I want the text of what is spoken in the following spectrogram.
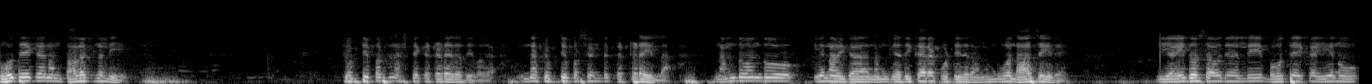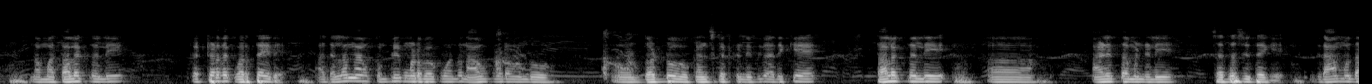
ಬಹುತೇಕ ನಮ್ಮ ತಾಲೂಕಿನಲ್ಲಿ ಫಿಫ್ಟಿ ಪರ್ಸೆಂಟ್ ಅಷ್ಟೇ ಕಟ್ಟಡ ಇರೋದು ಇವಾಗ. ಇನ್ನು ಫಿಫ್ಟಿ ಪರ್ಸೆಂಟ್ ಕಟ್ಟಡ ಇಲ್ಲ. ನಮ್ಮದು ಒಂದು, ಏನು ನಾವೀಗ ನಮಗೆ ಅಧಿಕಾರ ಕೊಟ್ಟಿದ್ದೀರ, ನಮಗೂ ಒಂದು ಆಸೆ ಇದೆ. ಈ ಐದು ವರ್ಷ ಅವಧಿಯಲ್ಲಿ ಬಹುತೇಕ ಏನು ನಮ್ಮ ತಾಲೂಕಿನಲ್ಲಿ ಕಟ್ಟಡದ ಕೊರತೆ ಇದೆ. ಅದೆಲ್ಲ ನಾವು ಕಂಪ್ಲೀಟ್ ಮಾಡಬೇಕು ಅಂತ ನಾವು ಕೂಡ ಒಂದು ದೊಡ್ಡ ಕನಸು ಕಟ್ಕೊಂಡಿದ್ವಿ. ಅದಕ್ಕೆ ತಾಲೂಕಿನಲ್ಲಿ ಆಡಳಿತ ಮಂಡಳಿ ಸದಸ್ಯ ಜೊತೆಗೆ ಗ್ರಾಮದ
